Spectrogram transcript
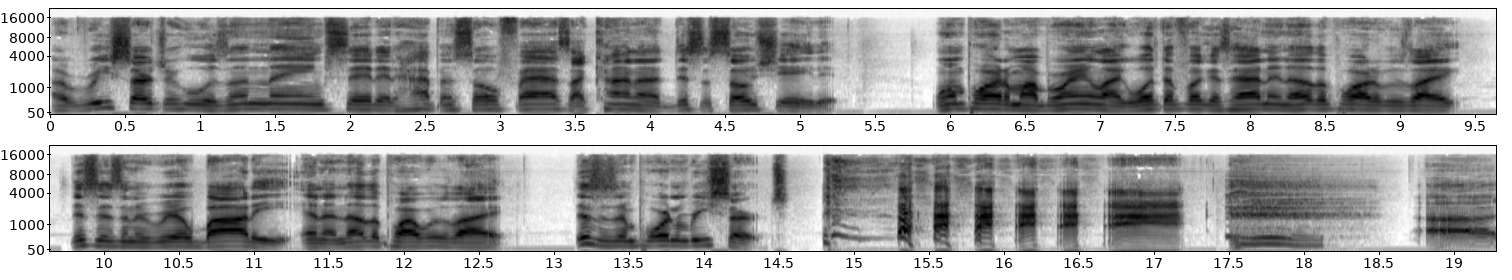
A researcher who was unnamed said it happened so fast I kind of disassociated. One part of my brain like, what the fuck is happening? The other part was like, this isn't a real body, and another part was like, this is important research. Ah,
